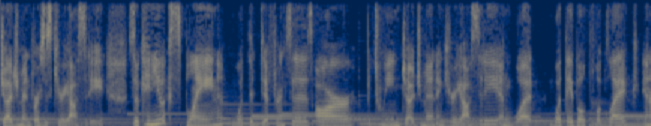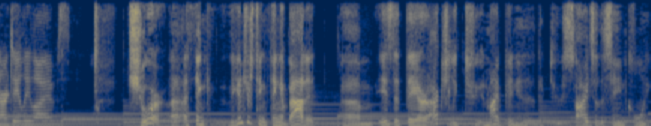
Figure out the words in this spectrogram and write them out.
judgment versus curiosity. So, can you explain what the differences are between judgment and curiosity and what, what they both look like in our daily lives? Sure. I think the interesting thing about it um, is that they are actually two, in my opinion, the two sides of the same coin.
